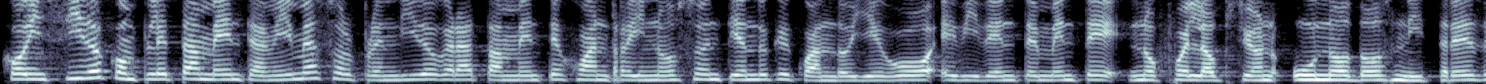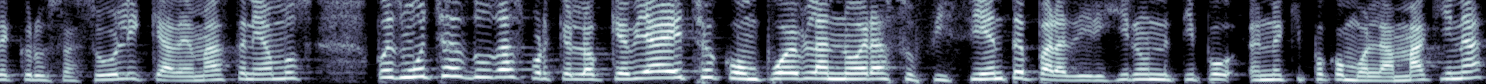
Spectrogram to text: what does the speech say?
Coincido completamente. A mí me ha sorprendido gratamente Juan Reynoso. Entiendo que cuando llegó, evidentemente, no fue la opción uno, dos ni tres de Cruz Azul y que además teníamos pues muchas dudas porque lo que había hecho con Puebla no era suficiente para dirigir un equipo, un equipo como la máquina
